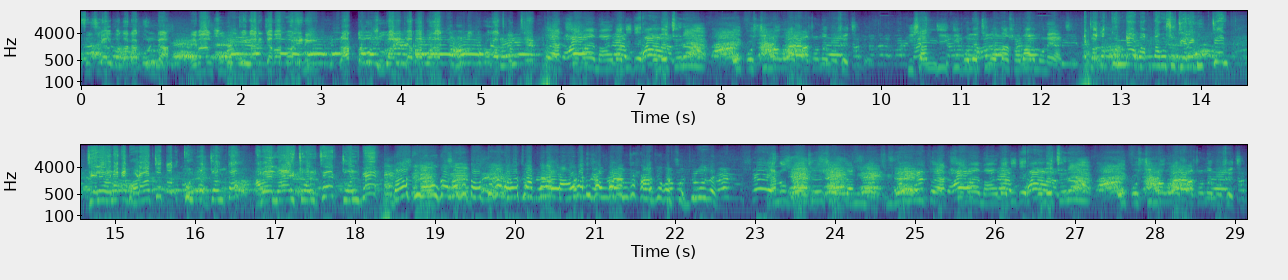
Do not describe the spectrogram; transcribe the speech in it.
অফিসিয়াল কথাটা কোনটা? দেবাংশু বলছে গাড়ি চাপা পড়েনি। প্রাপ্ত বসু গাড়ি চাপা পড়ার প্রকাশ করছে। এক সময় মাওবাদীদের কোলে চড়েই এই পশ্চিমবাংলার শাসনে বসেছিল। কিষানজি কি বলেছিল তা সবার মনে আছে। যতক্ষণ না বক্তা বসু জেলে ঢুকছেন জেলে ওনাকে ভরা হচ্ছে ততক্ষণ পর্যন্ত আমাদের লড়াই চলছে চলবে। দাদা তৃণমূল কংগ্রেসের তরফ থেকে বলা হচ্ছে আপনারা মাওবাদী সংগঠনকে সাহায্য করছেন। কি বলবেন কেন বলছে সব জানি না তৃণমূল তো এক সময় মাওবাদীদের কোলে চড়েই এই পশ্চিমবাংলার শাসনে বসেছিল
